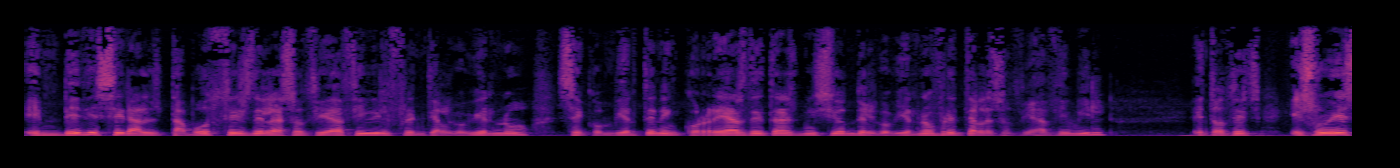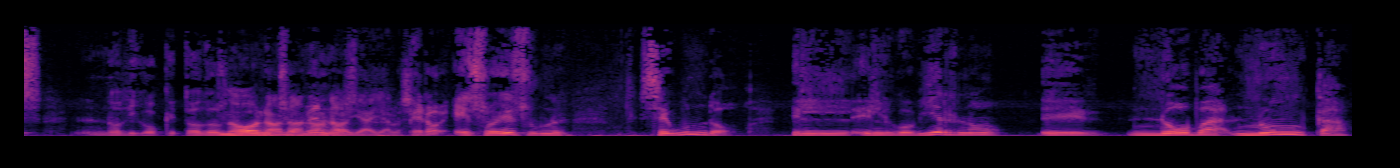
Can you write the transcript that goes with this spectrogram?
en vez de ser altavoces de la sociedad civil frente al gobierno, se convierten en correas de transmisión del gobierno frente a la sociedad civil. Entonces, eso es, no digo que todos, no, no, no, no, ya, ya lo sé. pero eso es un. Segundo, el, el gobierno eh, no va nunca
